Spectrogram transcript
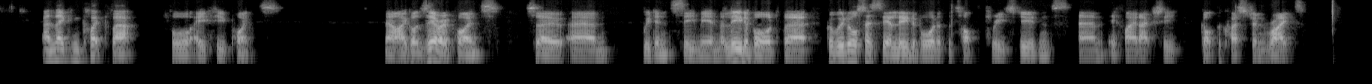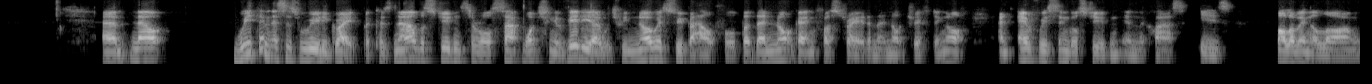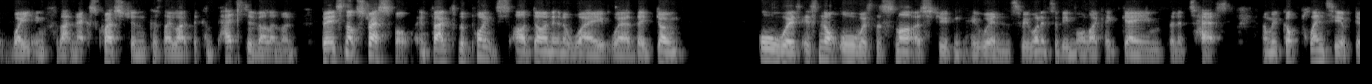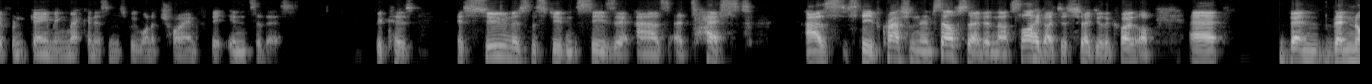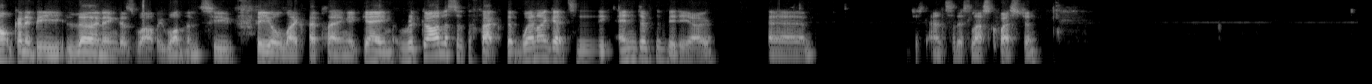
and they can click that for a few points. Now I got zero points, so um, we didn't see me in the leaderboard there, but we'd also see a leaderboard of the top three students um, if I'd actually got the question right. Um, now, we think this is really great because now the students are all sat watching a video, which we know is super helpful, but they're not getting frustrated and they're not drifting off. And every single student in the class is following along, waiting for that next question because they like the competitive element, but it's not stressful. In fact, the points are done in a way where they don't always it's not always the smartest student who wins. We want it to be more like a game than a test. And we've got plenty of different gaming mechanisms we want to try and fit into this. Because as soon as the student sees it as a test as steve krashen himself said in that slide i just showed you the quote of uh, then they're not going to be learning as well. We want them to feel like they're playing a game, regardless of the fact that when I get to the end of the video, um, just answer this last question.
